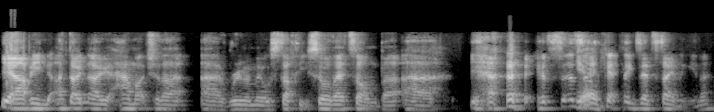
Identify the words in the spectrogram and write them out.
yeah, I mean, I don't know how much of that uh, rumor mill stuff that you saw there, Tom, but uh, yeah, it's, it's yeah. kept things entertaining, you know.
